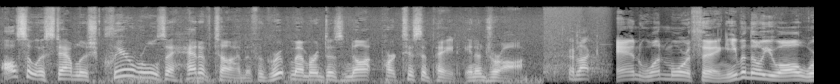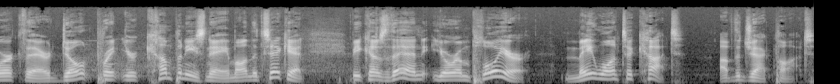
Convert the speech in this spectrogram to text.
Also, establish clear rules ahead of time if a group member does not participate in a draw. Good luck. And one more thing even though you all work there, don't print your company's name on the ticket because then your employer may want a cut of the jackpot.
